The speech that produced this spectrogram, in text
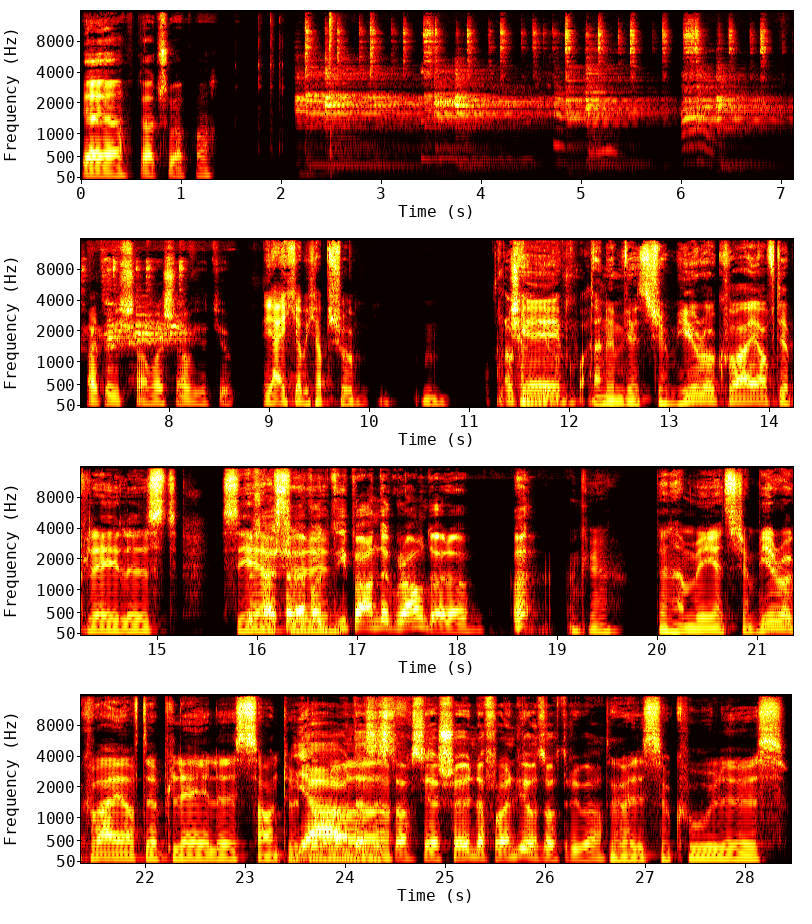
Ja, ja, der hat schon ein paar. Warte, ich schau mal schnell auf YouTube. Ja, ich glaube, ich hab's schon. Hm. Okay, dann nehmen wir jetzt Jamiroquai auf der Playlist. Sehr Das heißt schön. halt einfach Deeper Underground, oder? Okay. Dann haben wir jetzt Jamiroquai auf der Playlist, Sound to Ja, und das ist doch sehr schön, da freuen wir uns auch drüber. weil es so cool ist.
